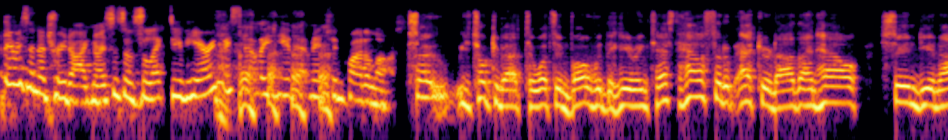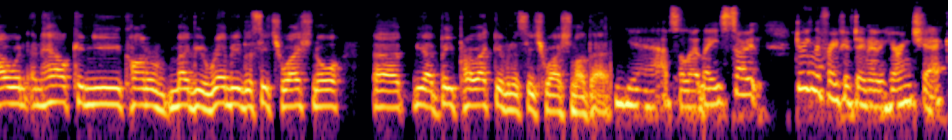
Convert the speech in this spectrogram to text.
there isn't a true diagnosis of selective hearing. We certainly hear that mentioned quite a lot. So you talked about uh, what's involved with the hearing test. How sort of accurate are they and how soon do you know and, and how can you kind of maybe remedy the situation or uh, you know, be proactive in a situation like that. Yeah, absolutely. So during the free 15 minute hearing check,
